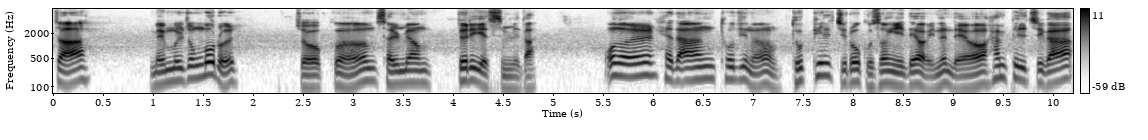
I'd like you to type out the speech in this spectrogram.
자, 매물 정보를 조금 설명드리겠습니다. 오늘 해당 토지는 두 필지로 구성이 되어 있는데요. 한 필지가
